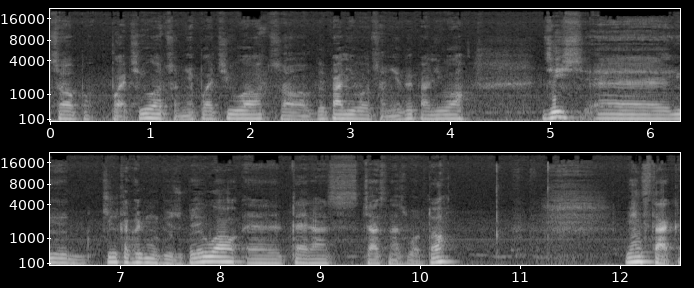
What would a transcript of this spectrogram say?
co płaciło, co nie płaciło, co wypaliło, co nie wypaliło. Dziś kilka filmów już było, teraz czas na złoto. Więc tak,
